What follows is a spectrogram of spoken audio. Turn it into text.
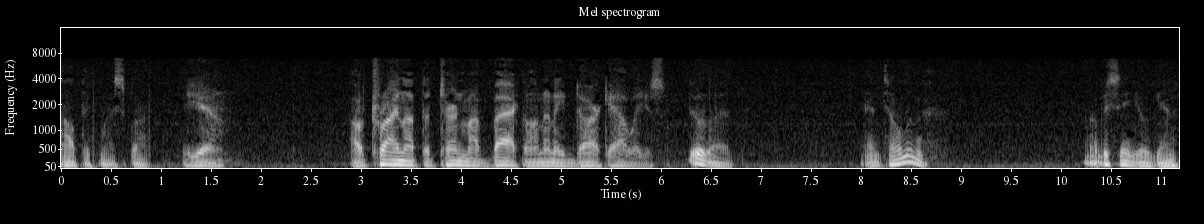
I'll pick my spot. Yeah. I'll try not to turn my back on any dark alleys. Do that. And Tolman, I'll be seeing you again.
